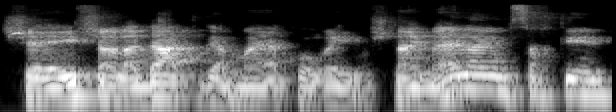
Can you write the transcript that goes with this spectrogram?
שאי אפשר לדעת גם מה היה קורה אם השניים האלה היו משחקים,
